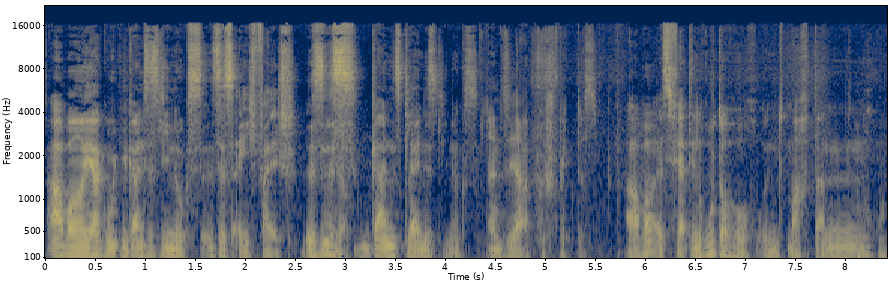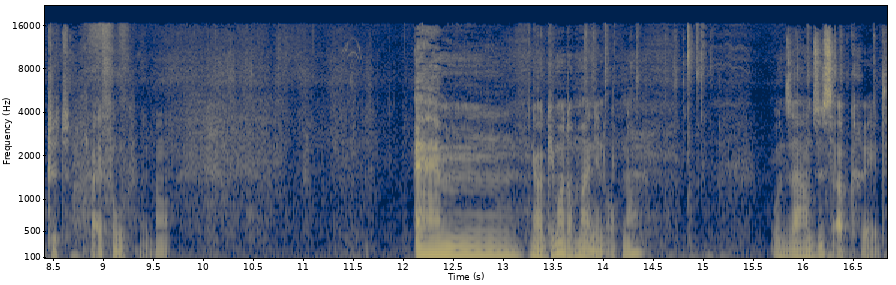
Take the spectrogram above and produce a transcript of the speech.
Aber ja gut, ein ganzes Linux ist es eigentlich falsch. Es ist Ja. ein ganz kleines Linux. Ein sehr abgespecktes. Aber es fährt den Router hoch und macht dann Routet. Freifunk. Genau. Ähm, ja, gehen wir doch mal in den Ordner und sagen Sys-Upgrade.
